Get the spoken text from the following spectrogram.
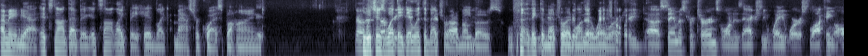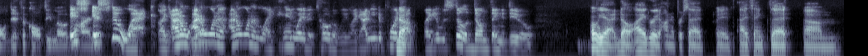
I mean, yeah, it's not that big. It's not like they hid like Master Quest behind, No, which is what they did with the Metroid um, amiibos. I think the Metroid ones the are way worse. Metroid, uh, Samus Returns one is actually way worse, locking a whole difficulty mode It's behind it's it. still whack. Like I don't I don't want to I don't want to like hand wave it totally. Like I need to point No. out like it was still a dumb thing to do. Oh yeah, no, I agree hundred percent. I think that um, it,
